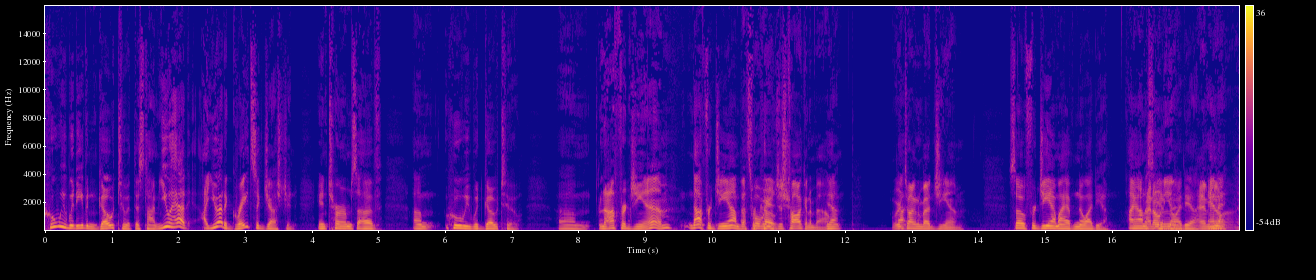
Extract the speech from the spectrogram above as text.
who we would even go to at this time. You had you had a great suggestion in terms of um, who we would go to, Not for GM. not for GM, but That's for what we were just talking about. Yeah. we were Not- talking about GM. So for GM, I have no idea. I honestly don't have no idea. I have And no- I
